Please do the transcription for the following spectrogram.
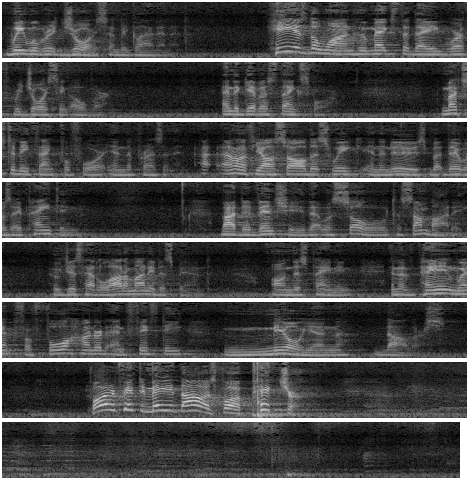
We will rejoice and be glad in it. He is the one who makes the day worth rejoicing over and to give us thanks for. Much to be thankful for in the present. I, don't know if y'all saw this week in the news, but there was a painting by Da Vinci that was sold to somebody who just had a lot of money to spend on this painting. And the painting went for $450 million. $450 million for a picture.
